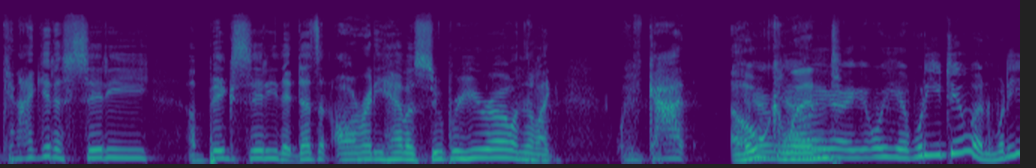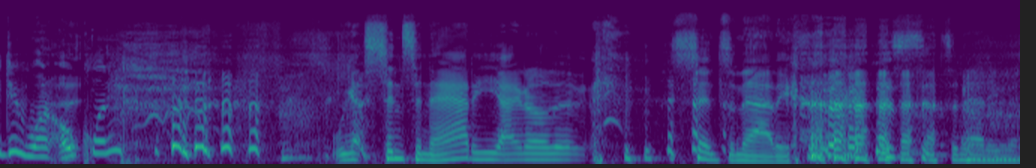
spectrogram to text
can i get a city a big city that doesn't already have a superhero and they're like we've got oakland What are you doing? What do you do? Want Oakland? we got cincinnati i don't Cincinnati. Cincinnati. man.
